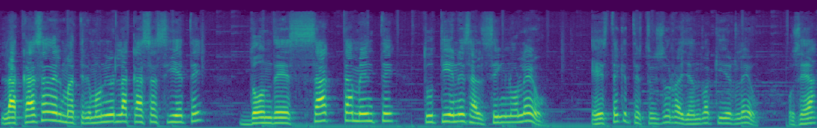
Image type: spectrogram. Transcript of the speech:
La casa del matrimonio es la casa 7, donde exactamente tú tienes al signo Leo. Este que te estoy subrayando aquí es Leo. O sea,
